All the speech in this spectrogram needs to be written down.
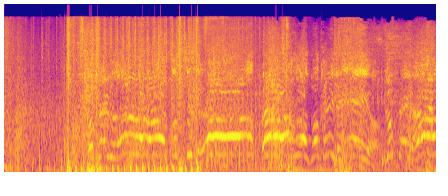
Go crazy! Ah, go stupid! Ah, ah, go crazy! Yeah, go crazy!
